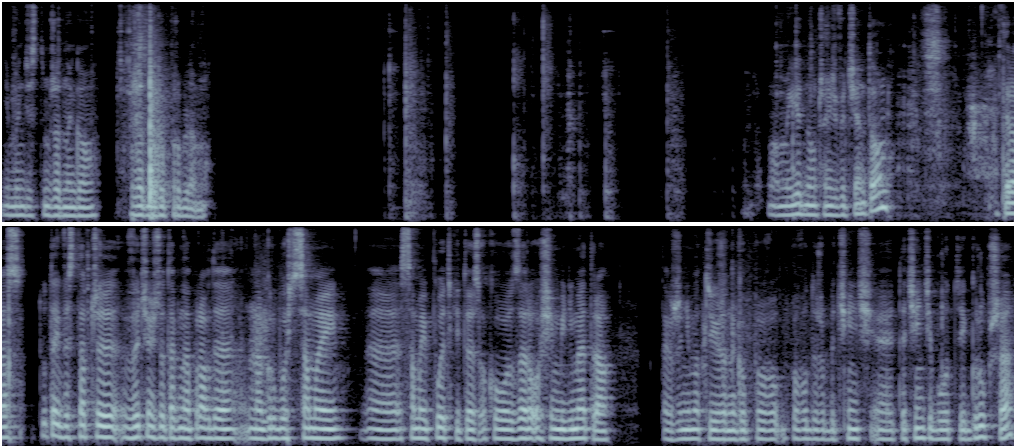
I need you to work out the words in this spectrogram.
nie będzie z tym żadnego, żadnego problemu. Mamy jedną część wyciętą. Teraz tutaj wystarczy wyciąć to tak naprawdę na grubość samej, e, samej płytki, to jest około 0,8 mm Także nie ma tutaj żadnego powodu, żeby cięć, e, te cięcie było tutaj grubsze.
